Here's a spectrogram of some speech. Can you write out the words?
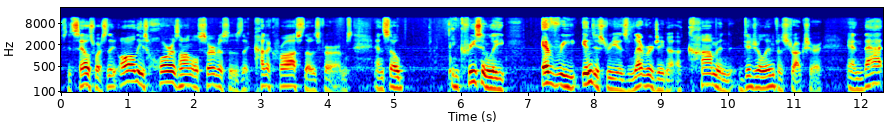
Salesforce, they, all these horizontal services that cut across those firms. And so increasingly, every industry is leveraging a, a common digital infrastructure, and that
